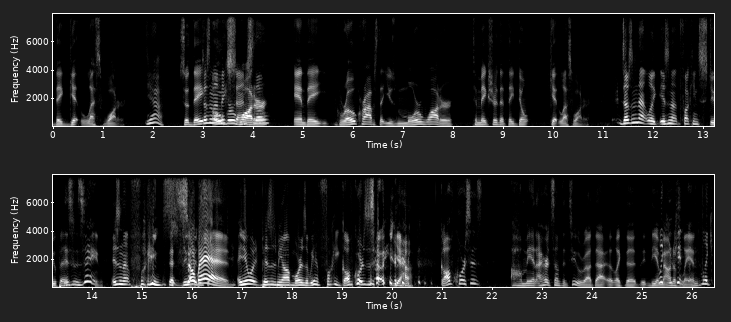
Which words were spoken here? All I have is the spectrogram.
they get less water. yeah. So they Doesn't that make sense, overwater and they grow crops that use more water to make sure that they don't get less water. Doesn't that like isn't that fucking stupid? It's insane. isn't that fucking That's stupid so bad. And you know what pisses me off more is that we have fucking golf courses out here. yeah. Golf courses. Oh man, I heard something too about that. uh, Like the the, the amount of can- land. Like,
